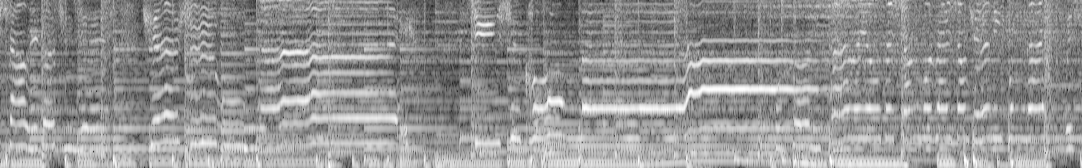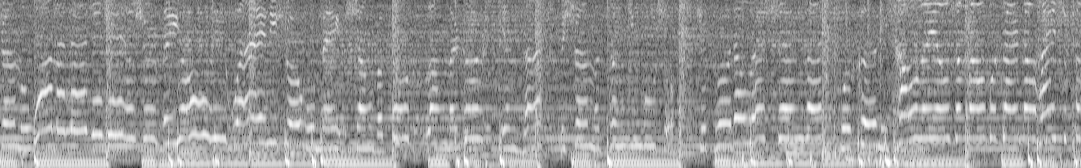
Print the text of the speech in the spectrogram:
下来的情节全是无奈。竟是空白。我和你猜了又猜，想过再想，决定分开。为什么我们的结局还是没有例外？你说我没有想法，不懂浪漫，惹人厌烦。为什么曾经不说，却拖到了现在？我和你吵了又吵，闹过再闹，还是分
